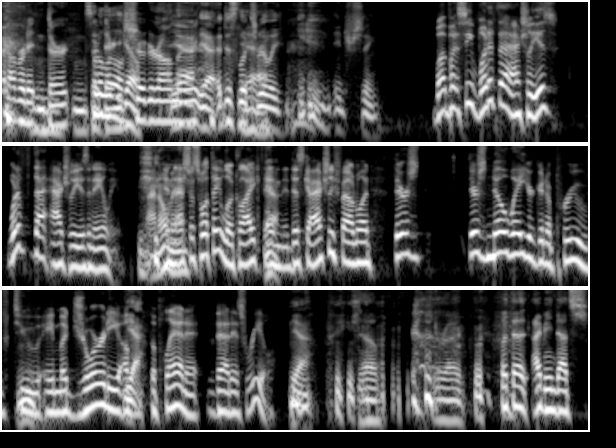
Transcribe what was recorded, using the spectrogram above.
covered it in dirt, and said, put a "There little you go." sugar on Yeah. there. Yeah, it just looks Yeah. really interesting. But but see, what if that actually is? What if that actually is an alien? I know, and man. that's just what they look like. And this guy actually found one. There's there's no way you're going to prove to a majority of Yeah. the planet that it's real. Yeah, No, you're right. But that, I mean, that's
